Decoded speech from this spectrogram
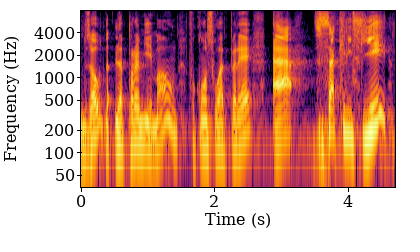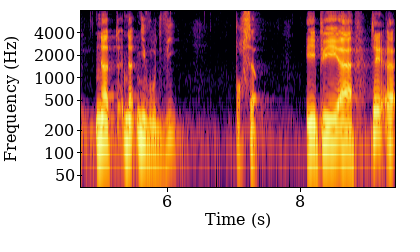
nous autres, le premier monde, il faut qu'on soit prêt à sacrifier notre, notre niveau de vie pour ça. Et puis, euh, euh,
